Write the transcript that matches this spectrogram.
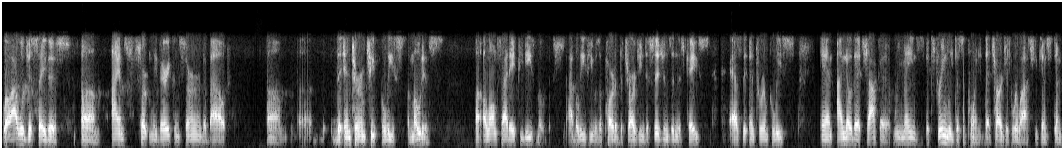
Well, I will just say this: um, I am certainly very concerned about um, uh, the interim chief police motives uh, alongside APD's motives. I believe he was a part of the charging decisions in this case as the interim police. And I know that Chaka remains extremely disappointed that charges were lodged against him.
